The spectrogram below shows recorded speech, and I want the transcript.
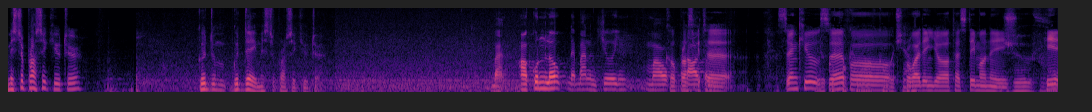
Mr. Prosecutor, good, good day, Mr. Prosecutor. បាទអរគុណលោកដែលបានអញ្ជើញមកផ្ដល់ចំ Co-prosecutor, thank you, Le sir, co-procureur for cambodgien. providing your testimony. Je vous Here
